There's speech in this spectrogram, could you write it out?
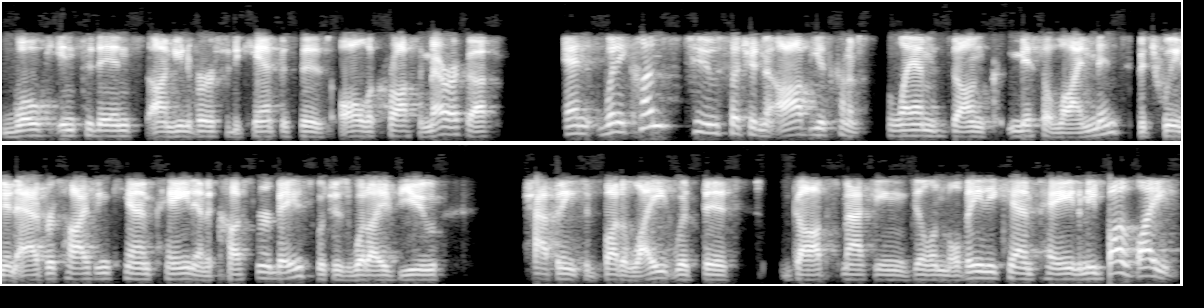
woke incidents on university campuses all across America. And when it comes to such an obvious kind of slam dunk misalignment between an advertising campaign and a customer base, which is what I view happening to Bud Light with this gobsmacking Dylan Mulvaney campaign. I mean, Bud Light,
